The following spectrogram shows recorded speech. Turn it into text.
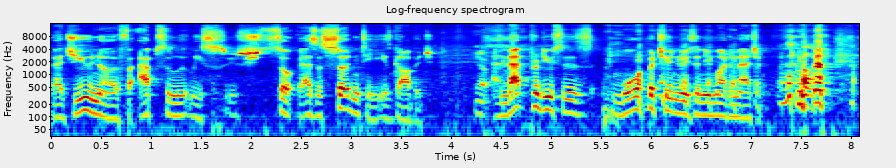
that you know for absolutely so as a certainty is garbage, Yep. and that produces more opportunities than you might imagine. I am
